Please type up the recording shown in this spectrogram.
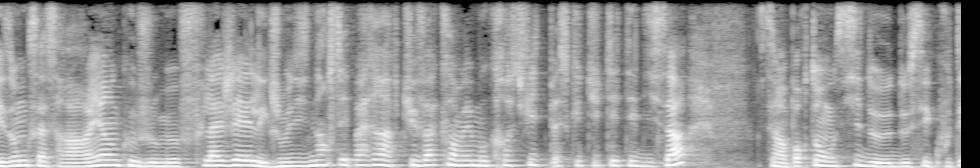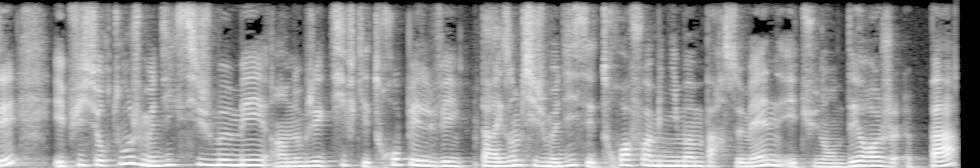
et donc ça sert à rien que je me flagelle et que je me dise non c'est pas grave, tu vas quand même au CrossFit parce que tu t'étais dit ça c'est important aussi de, s'écouter. Et puis surtout, je me dis que si je me mets un objectif qui est trop élevé, par exemple si je me dis c'est trois fois minimum par semaine et tu n'en déroges pas,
